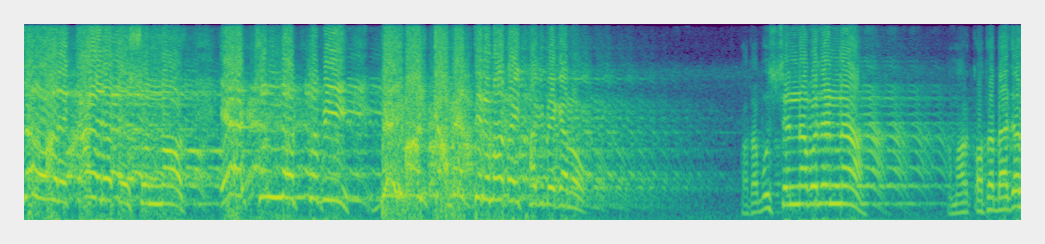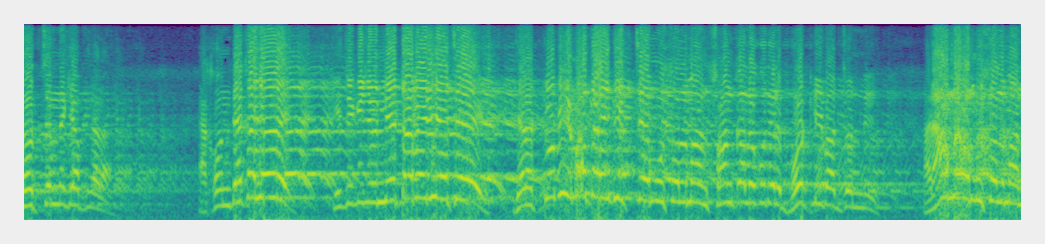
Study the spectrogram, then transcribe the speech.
সালোয়ারে কায়রাতের সুন্নত। এর সুন্নত টুপি বেঈমান কাফেরদের মাথায় থাকবে কেন? কথা বুঝছেন না, বোঝেন না? আমার কথা বেজার হচ্ছেন নাকি আপনারা? এখন দেখা যায়, কিছু কিছু নেতা বেরিয়েছে, যারা টুপি মাথায় দিচ্ছে মুসলমান সংখ্যালঘুদের ভোট নিবার জন্য। আর আমরা মুসলমান,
